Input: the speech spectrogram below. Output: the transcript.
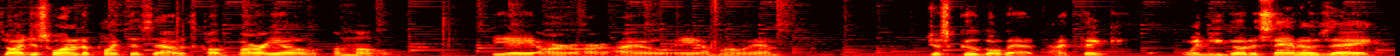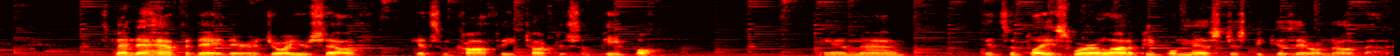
So I just wanted to point this out. It's called Barrio Amon, B A R R I O A M O N. Just Google that. I think when you go to San Jose, spend a half a day there. Enjoy yourself, get some coffee, talk to some people and uh, it's a place where a lot of people miss just because they don't know about it.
